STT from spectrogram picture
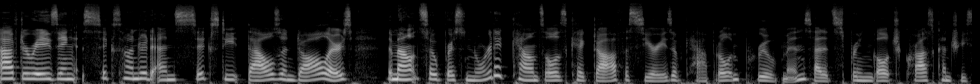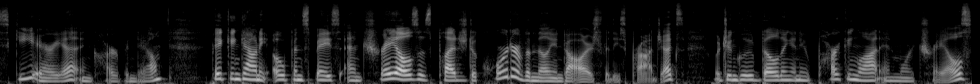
After raising $660,000, the Mount Sopris Nordic Council has kicked off a series of capital improvements at its Spring Gulch cross country ski area in Carbondale. Pitkin County Open Space and Trails has pledged a quarter of a million dollars for these projects, which include building a new parking lot and more trails.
